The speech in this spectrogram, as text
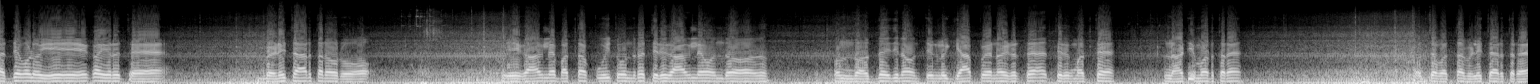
ಗದ್ದೆಗಳು ಏಕ ಇರುತ್ತೆ. ಬೆಳೀತಾ ಇರ್ತಾರೆ ಅವರು ಈಗಾಗಲೇ ಭತ್ತ ಕುಯ್ತು ಅಂದರೆ ತಿರುಗಾಗಲೇ ಒಂದು ಒಂದು ಹದಿನೈದು ದಿನ, ಒಂದು ತಿಂಗಳು ಗ್ಯಾಪ್ ಏನೋ ಇರುತ್ತೆ, ತಿರುಗಿ ಮತ್ತೆ ನಾಟಿ ಮಾಡ್ತಾರೆ. ಮತ್ತೆ ಭತ್ತ ಬೆಳೀತಾ ಇರ್ತಾರೆ.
